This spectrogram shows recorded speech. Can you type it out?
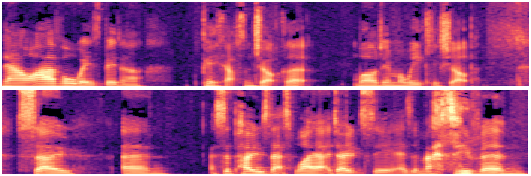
Now I've always been a pick up some chocolate while doing my weekly shop. So um, I suppose that's why I don't see it as a massive um,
